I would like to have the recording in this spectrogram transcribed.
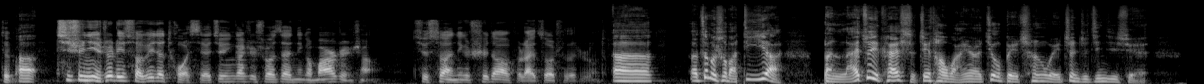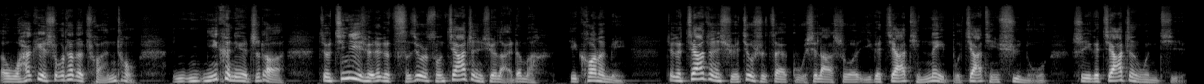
对吧？啊，其实你这里所谓的妥协，就应该是说在那个 margin 上去算那个 trade off 来做出的这种。呃呃，这么说吧，第一啊，本来最开始这套玩意儿就被称为政治经济学。呃，我还可以说它的传统。你你肯定也知道啊，就经济学这个词就是从家政学来的嘛，economy。这个家政学就是在古希腊说一个家庭内部家庭蓄奴是一个家政问题，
